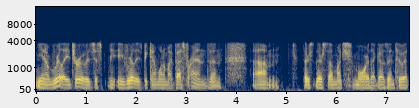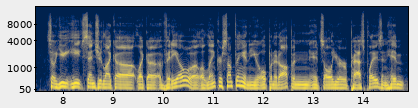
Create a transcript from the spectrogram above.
you know, really, Drew is just he really has become one of my best friends, and um, there's there's so much more that goes into it. So you he sends you like a like a, a video, a, a link or something, and you open it up, and it's all your past plays, and him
